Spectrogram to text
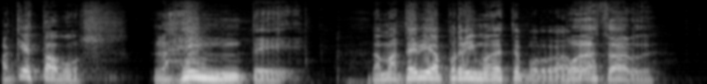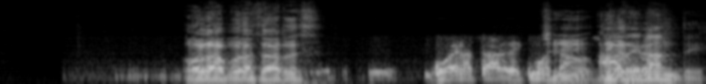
Aquí estamos. La gente. La materia prima de este programa. Buenas tardes. Hola, buenas tardes. Buenas tardes, ¿cómo Sí. estamos? Adelante.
